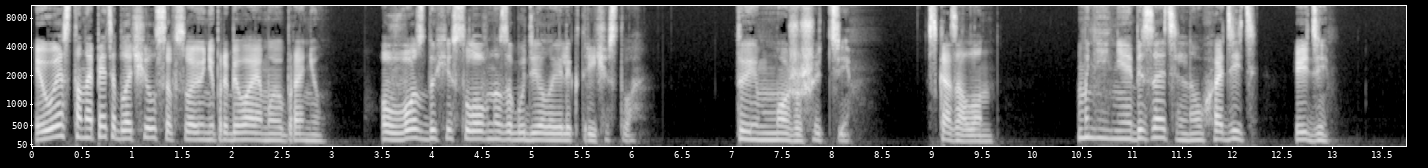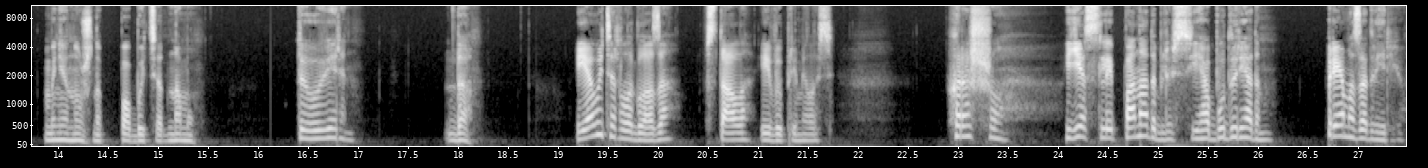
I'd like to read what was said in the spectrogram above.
и Уэстон опять облачился в свою непробиваемую броню. В воздухе словно загудело электричество. «Ты можешь идти», сказал он. «Мне не обязательно уходить. Иди. Мне нужно побыть одному». «Ты уверен?» «Да». Я вытерла глаза, встала и выпрямилась. «Хорошо. Если понадоблюсь, я буду рядом, прямо за дверью».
